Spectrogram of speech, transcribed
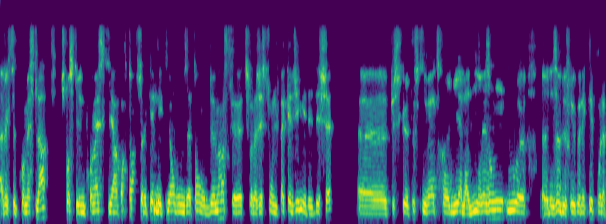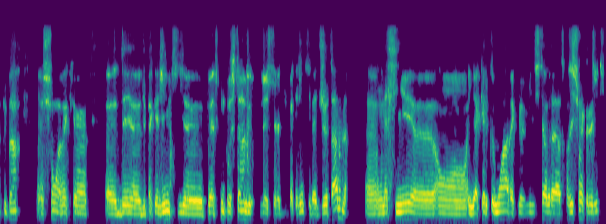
avec cette promesse-là. Je pense qu'il y a une promesse qui est importante sur laquelle les clients vont nous attendre demain, c'est sur la gestion du packaging et des déchets. Euh, puisque tout ce qui va être lié à la livraison ou euh, les offres de frigo connectés pour la plupart sont avec des, euh, du packaging qui euh, peut être compostable, mais c'est du packaging qui va être jetable. on a signé en, il y a quelques mois avec le ministère de la Transition écologique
